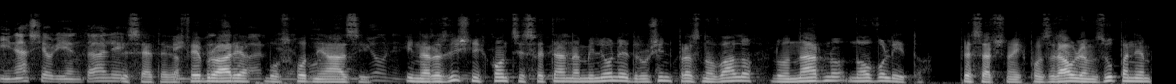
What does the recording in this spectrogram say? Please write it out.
in Asia orientale 10. februarja bo v vzhodni Aziji in na različnih koncih sveta na milijone družin praznovalo lunarno novo leto. Presrčno jih pozdravljam z upanjem,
